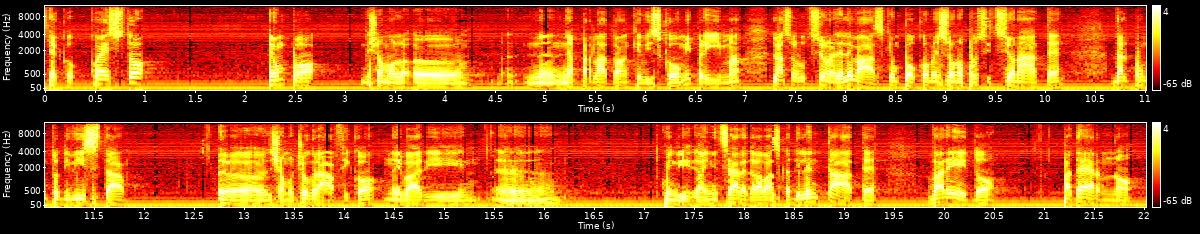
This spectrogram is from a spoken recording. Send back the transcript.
Ecco, questo è un po' diciamo, eh, ne ha parlato anche Viscomi prima, la soluzione delle vasche, un po' come sono posizionate dal punto di vista eh, diciamo, geografico nei vari, eh, quindi a iniziare dalla vasca di Lentate, Varedo, Paderno,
